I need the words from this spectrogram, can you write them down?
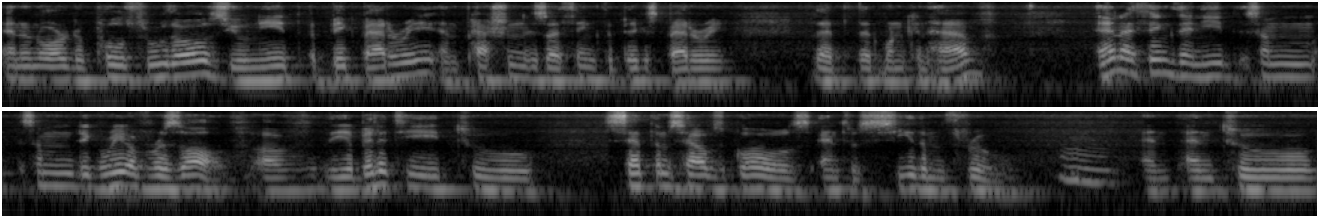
And in order to pull through those, you need a big battery, and passion is, I think, the biggest battery that, that one can have. And I think they need some some degree of resolve, of the ability to set themselves goals and to see them through, mm. and and to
